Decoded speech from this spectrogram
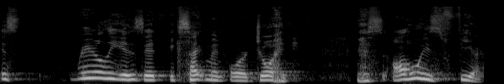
is rarely is it excitement or joy. It's always fear.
